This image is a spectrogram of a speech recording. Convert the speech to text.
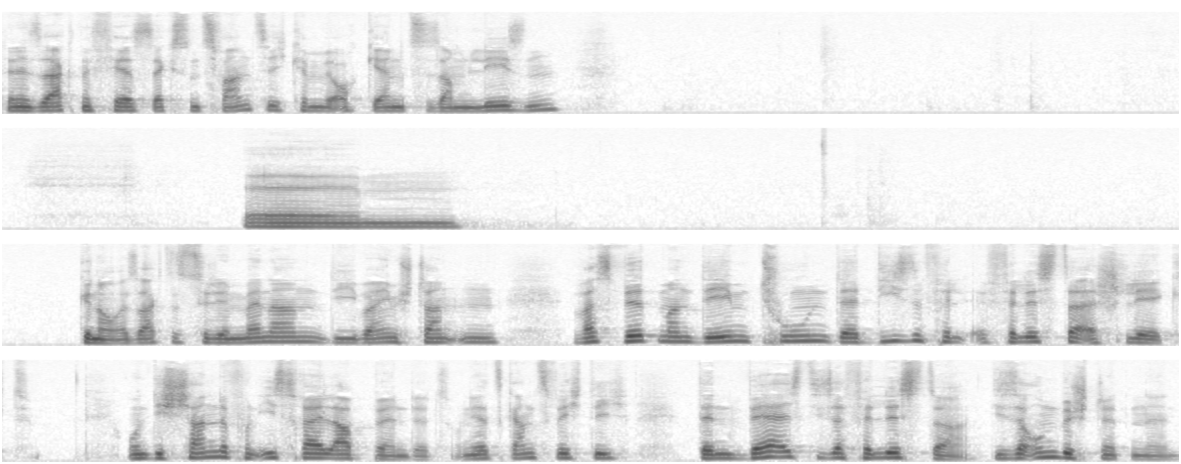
denn er sagt in Vers 26, können wir auch gerne zusammen lesen. Ähm, Genau, er sagt es zu den Männern, die bei ihm standen, was wird man dem tun, der diesen Philister erschlägt und die Schande von Israel abwendet? Und jetzt ganz wichtig, denn wer ist dieser Philister, dieser Unbeschnittene,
